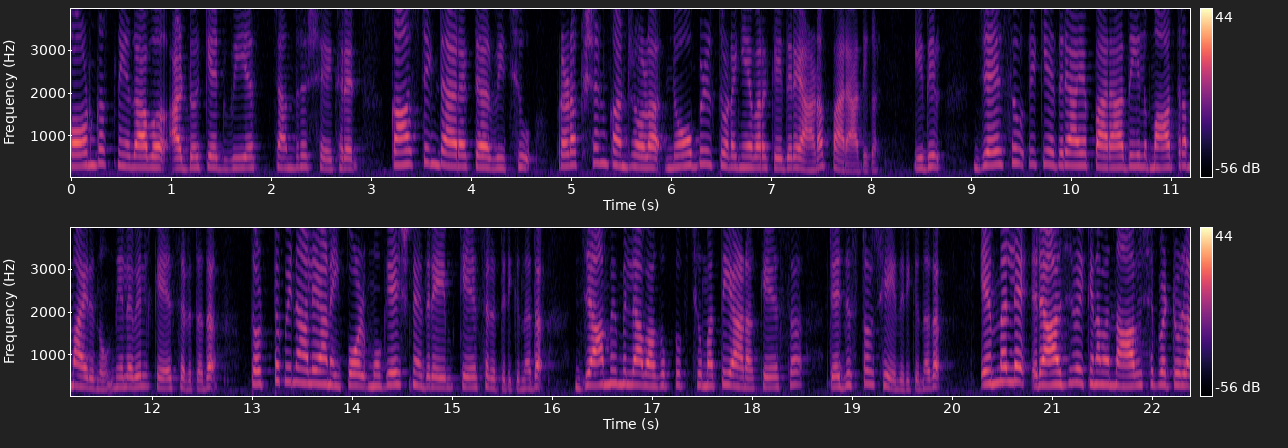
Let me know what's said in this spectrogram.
കോൺഗ്രസ് നേതാവ് advocate V S Chandrasekharan casting director Vichu. Production controller Noble തുടങ്ങിയവർക്കെതിരെയാണ് പരാതികൾ. ഇതിൽ ജയസൂര്യക്കെതിരായ പരാതിയിൽ മാത്രമായിരുന്നു നിലവിൽ കേസെടുത്തത്. തൊട്ടു പിന്നാലെയാണ് ഇപ്പോൾ മുകേഷിനെതിരെയും കേസെടുത്തിരിക്കുന്നത്. ജാമ്യമില്ലാ വകുപ്പ് ചുമത്തിയാണ് കേസ് രജിസ്റ്റർ ചെയ്തിരിക്കുന്നത്. എം എൽ എ രാജിവെക്കണമെന്നാവശ്യപ്പെട്ടുള്ള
